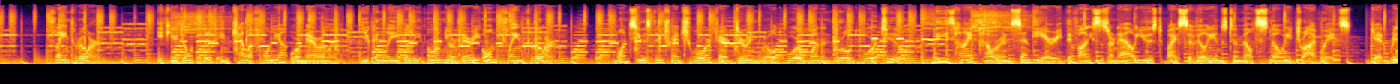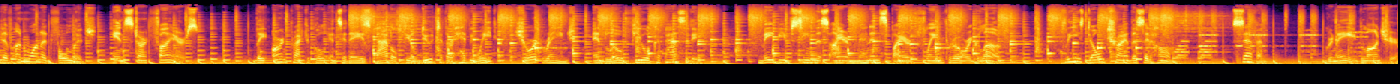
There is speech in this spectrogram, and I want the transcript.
Flamethrower. If you don't live in California or Maryland, you can legally own your very own flamethrower. Once used in trench warfare during World War I and World War II, these high-power incendiary devices are now used by civilians to melt snowy driveways, get rid of unwanted foliage, and start fires. They aren't practical in today's battlefield due to their heavy weight, short range, and low fuel capacity. Maybe you've seen this Iron Man-inspired flamethrower glove. Please don't try this at home. 7. Grenade Launcher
